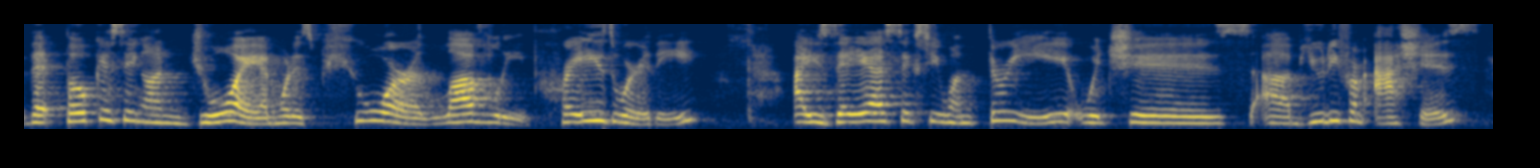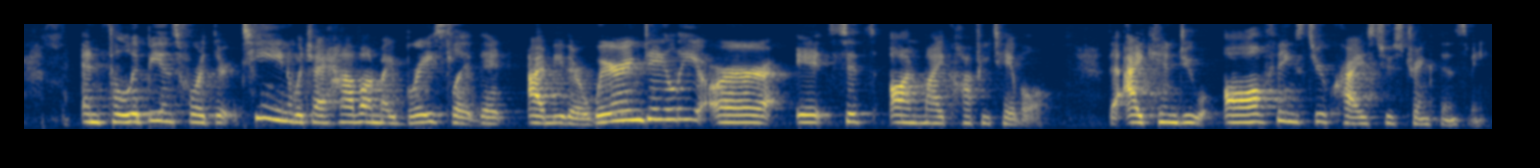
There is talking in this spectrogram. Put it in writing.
that focusing on joy and what is pure, lovely, praiseworthy. Isaiah 61 3, which is uh, beauty from ashes. And Philippians 4:13, which I have on my bracelet that I'm either wearing daily or it sits on my coffee table, that I can do all things through Christ who strengthens me.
